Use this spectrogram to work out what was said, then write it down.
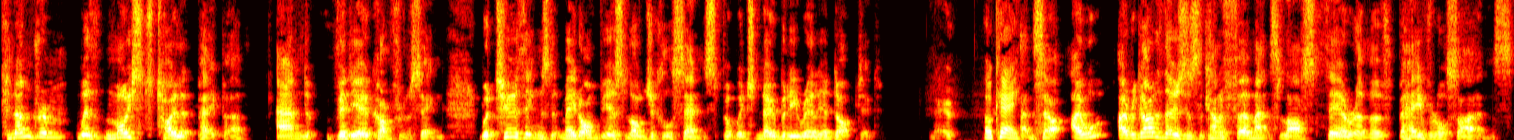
conundrum with moist toilet paper and video conferencing were two things that made obvious logical sense, but which nobody really adopted. No. Okay. And so I, w- I regarded those as the kind of Fermat's last theorem of behavioral science.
